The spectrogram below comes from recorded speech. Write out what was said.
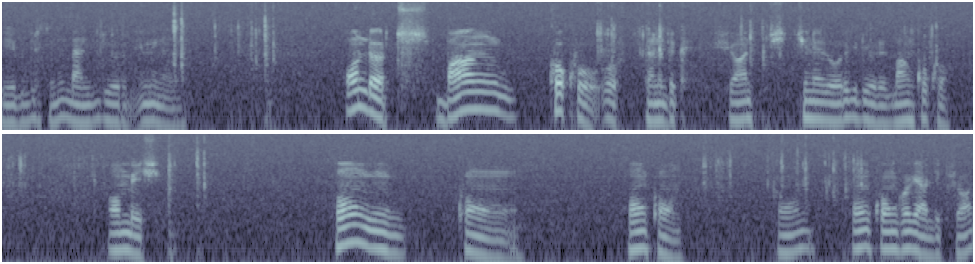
diyebilirsiniz. Ben diyorum emin olun. 14 Bangkok'u of tanıdık. Şu an Çin'e doğru gidiyoruz. Bangkok'u. 15 Hong Kong Hong Kong Hong, Hong Kong'a geldik şu an.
